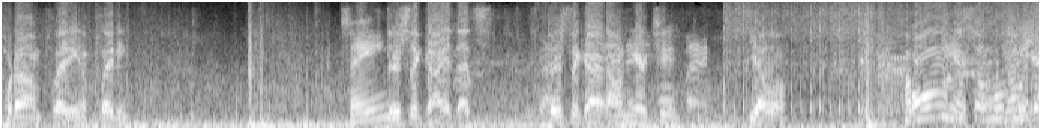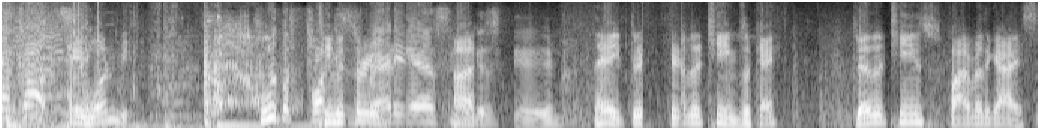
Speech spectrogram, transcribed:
Hold on, I'm plating, I'm plating. Saying. There's a guy that's. There's a guy down here too. Yellow. Come oh, here. he's Come so, over no, here. he got top. Hey, one. be- Who the fuck Team of is three. ratty ass Uh, niggas, dude? Hey, three other teams, okay? The other teams, five other guys.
